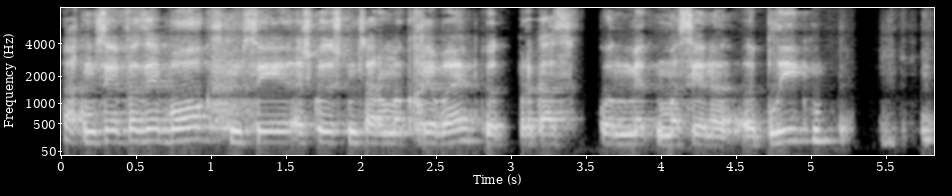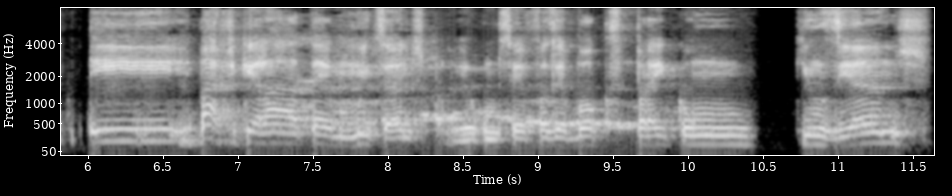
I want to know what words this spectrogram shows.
Pá, comecei a fazer boxe, comecei, as coisas começaram a correr bem, porque eu por acaso quando me meto numa cena aplico-me e pá, fiquei lá até muitos anos. pá. Eu comecei a fazer boxe para aí com 15 anos,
